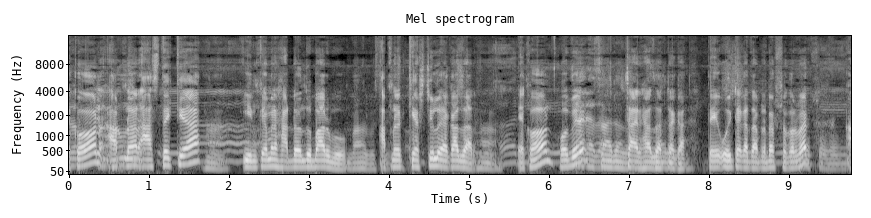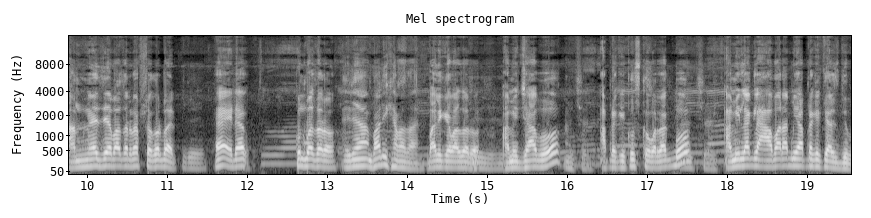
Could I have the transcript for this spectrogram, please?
এখন আপনার আজ থেকে ইনকামের হার কিন্তু বাড়বো। বাড়বো। আপনার ক্যাশ ছিল এক হাজার। এখন হবে চার হাজার। টাকা। তো ওই টাকাতে আপনি ব্যবসা করবেন। আপনি যে বাজার ব্যবসা করবেন হ্যাঁ এটা কোন বাজারও? এটা খাওয়া দান বালিকা বাজারও। আমি যাব আপনাকে খোঁজ খবর রাখব আমি লাগলে আবার আমি আপনাকে ক্যাশ দিব।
